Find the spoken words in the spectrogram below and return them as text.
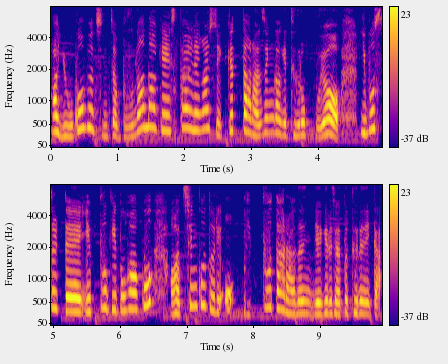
아 요거면 진짜 무난하게 스타일 링 할 수 있겠다라는 생각이 들었고요. 입었을 때 예쁘기도 하고 아 친구들이 어 이쁘다라는 얘기를 제가 또 들으니까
